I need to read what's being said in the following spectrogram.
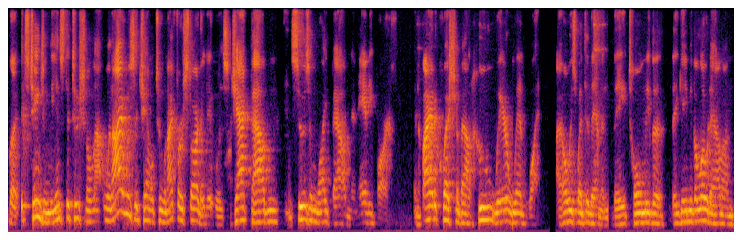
But it's changing. The institutional. Now, when I was at Channel 2, when I first started, it was Jack Bowden and Susan White Bowden and Andy Barth. And if I had a question about who, where, when, what, I always went to them and they told me the, they gave me the lowdown on,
